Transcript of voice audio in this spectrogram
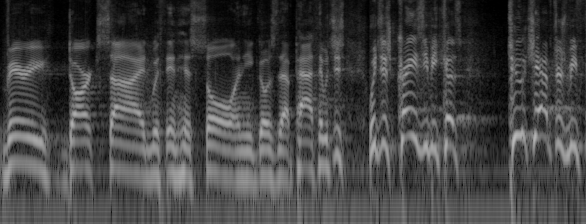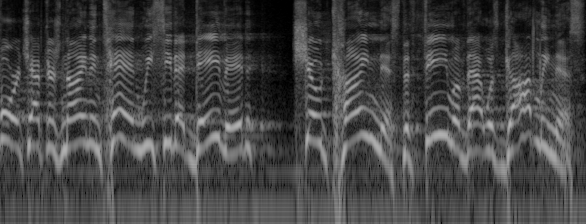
very dark side within his soul, and he goes that path, which is, which is crazy because two chapters before, chapters 9 and 10, we see that David showed kindness. The theme of that was godliness.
